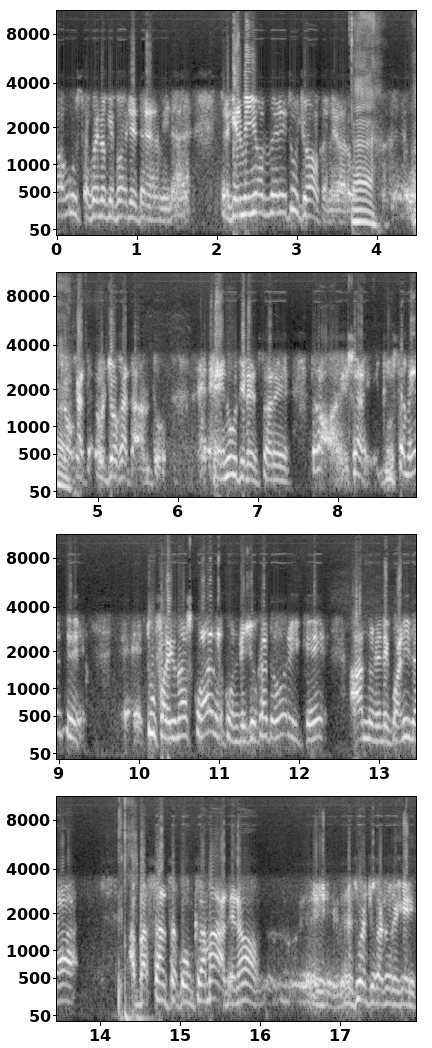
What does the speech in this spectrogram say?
Augusto è quello che poi determina eh? perché il miglior Veretù gioca nella Roma eh, o, eh. Gioca, o, Gioca, tanto è inutile stare però eh, sai giustamente eh, tu fai una squadra con dei giocatori che hanno delle qualità abbastanza conclamate no? Veretù è un giocatore che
